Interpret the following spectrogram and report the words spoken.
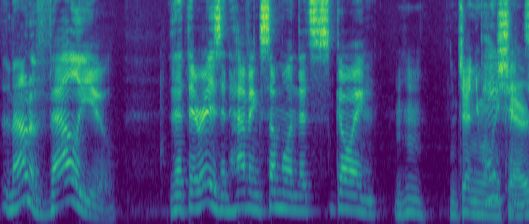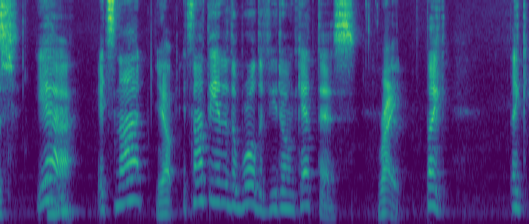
the amount of value that there is in having someone that's going Genuinely patience. cares. Yeah. It's not Yep. it's not the end of the world if you don't get this. Right. Like like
